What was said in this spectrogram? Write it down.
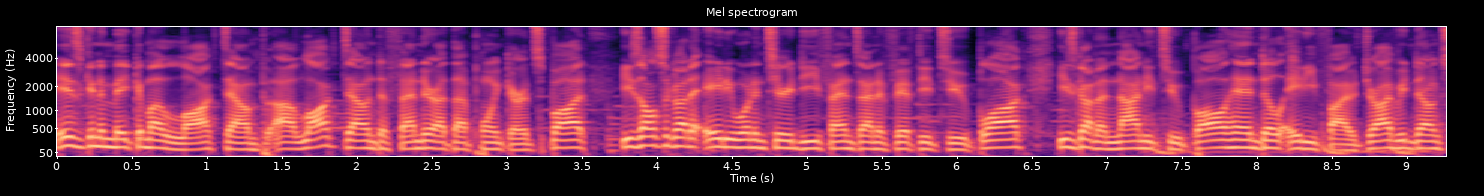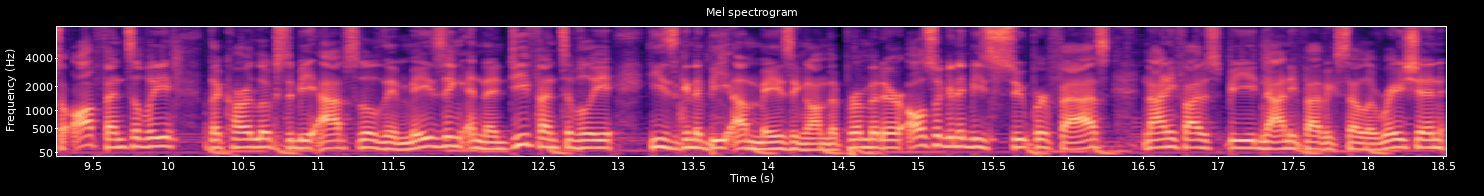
is going to make him a lockdown, uh, lockdown defender at that point guard spot. He's also got an 81 interior defense and a 52 block. He's got a 92 ball handle, 85 driving dunk. So offensively, the card looks to be absolutely amazing. And then defensively, he's going to be amazing on the perimeter. Also going to be super fast, 95 speed, 95 acceleration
